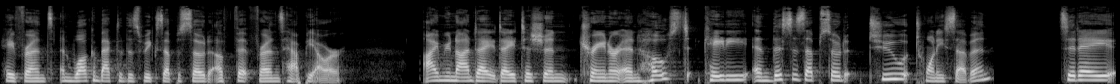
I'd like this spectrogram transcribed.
Hey, friends, and welcome back to this week's episode of Fit Friends Happy Hour. I'm your non diet dietitian, trainer, and host, Katie, and this is episode 227. Today,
